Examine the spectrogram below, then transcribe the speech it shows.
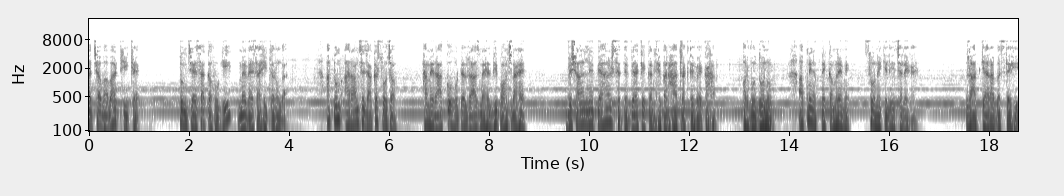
अच्छा बाबा, ठीक है। तुम जैसा कहोगी, मैं वैसा ही करूँगा। अब तुम आराम से जाकर सो जाओ। हमें रात को होटल राजमहल भी पहुँचना है। विशाल ने प्यार से दिव्या के कंधे पर हाथ रखते हुए कहा, और वो दोनों अपने अपने कमरे में सोने के लिए चले गए। रात ग्यारह बजते ही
